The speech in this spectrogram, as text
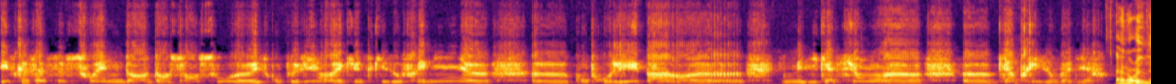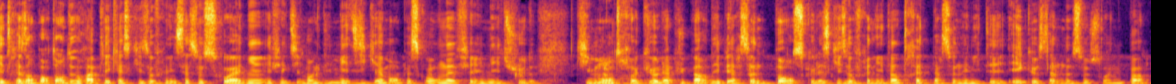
est-ce que ça se soigne dans, dans le sens où euh, est-ce qu'on peut vivre avec une schizophrénie euh, contrôlée par une médication bien prise, on va dire? Alors, il est très important de rappeler que la schizophrénie, ça se soigne effectivement avec des médicaments, parce qu'on a fait une étude qui montre que la plupart des personnes pensent que la schizophrénie est un trait de personnalité et que ça ne se soigne pas.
